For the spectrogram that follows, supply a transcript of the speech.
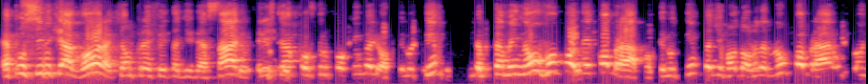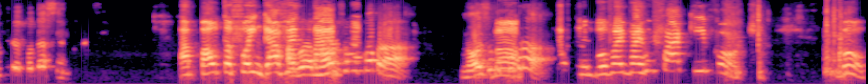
É possível que agora, que é um prefeito adversário, eles tenham uma postura um pouquinho melhor, porque no tempo também não vão poder cobrar, porque no tempo da Edivaldo Holanda não cobraram o plano diretor decente. A pauta foi engavetada. Agora nós vamos cobrar. Nós vamos Bom, cobrar. Tambor vai, vai rufar aqui forte. Bom,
